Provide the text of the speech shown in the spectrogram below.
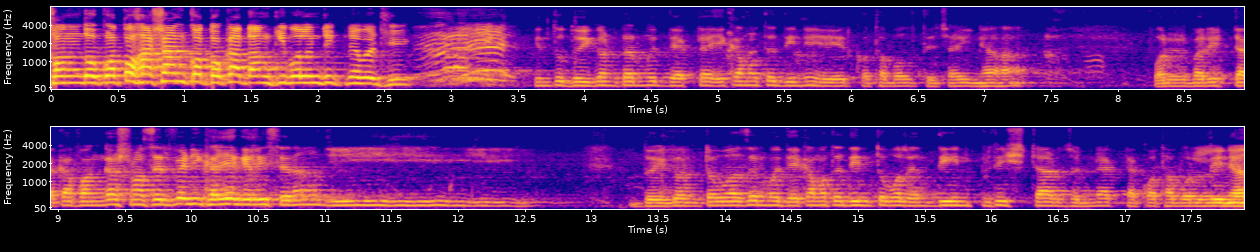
ছন্দ, কত হাসান, কত কাদান, কি বলেন ঠিক নেবে ঠিক? কিন্তু দুই ঘণ্টার মধ্যে একটা একামতে দিনের কথা বলতে চাই না। পরের বাড়ির টাকা, ফাঙ্গাস, মাছের ফেনি খাইয়ে গেলি সেরাজি দুই ঘণ্টা ওয়াজের মধ্যে একামতে দিন তো বলেন, দিন প্রতিষ্ঠার জন্য একটা কথা বললি না।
